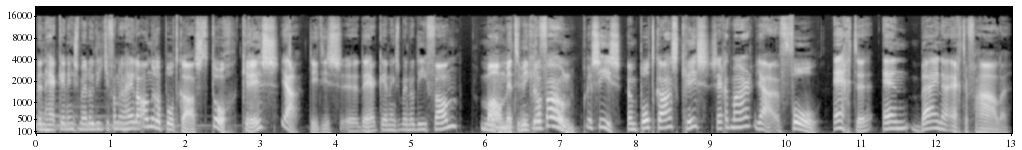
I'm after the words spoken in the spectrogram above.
een herkenningsmelodietje van een hele andere podcast, toch, Chris? Ja, dit is uh, de herkenningsmelodie van... Man met de microfoon. Precies, een podcast, Chris, zeg het maar. Ja, vol echte en bijna echte verhalen.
